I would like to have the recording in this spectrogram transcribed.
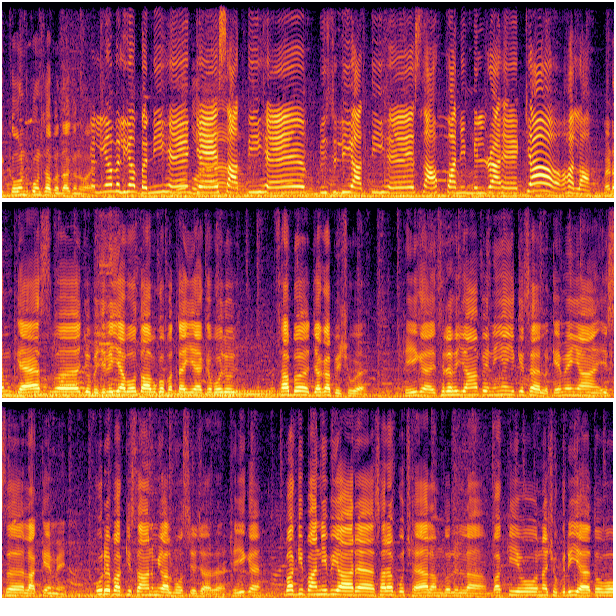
अभी कौन कौन सा बंदा गिनवाए गलियाँ वलियाँ बनी हैं गैस आती है बिजली आती है साफ़ पानी मिल रहा है क्या हालात? मैडम गैस जो बिजली है वो तो आपको पता ही है कि वो जो सब जगह पे इशू है। ठीक है सिर्फ़ यहाँ पे नहीं है ये किस हल्के में या इस इलाके में? पूरे पाकिस्तान में ऑलमोस्ट ये चल रहा है ठीक है? बाकी पानी भी आ रहा है सारा कुछ है अल्हम्दुलिल्लाह। बाकी वो ना शुक्रिया है तो वो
